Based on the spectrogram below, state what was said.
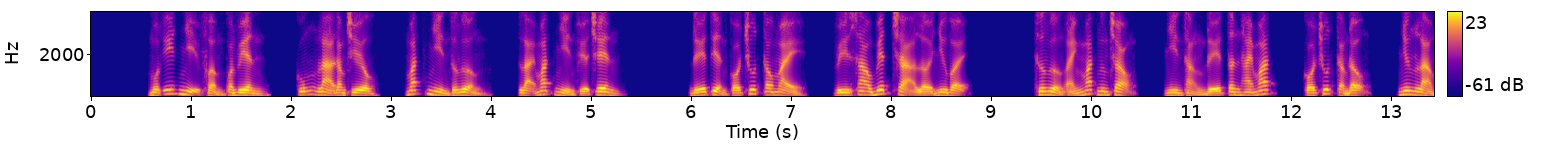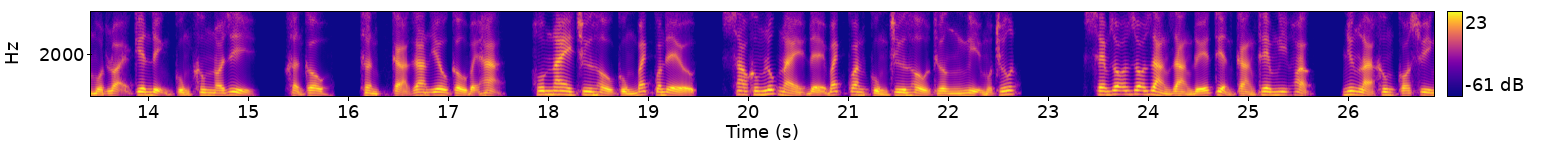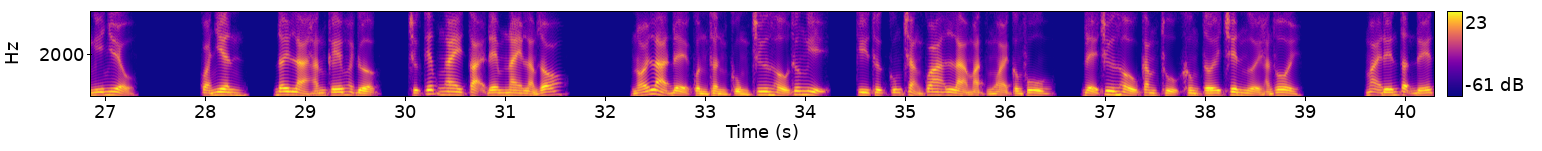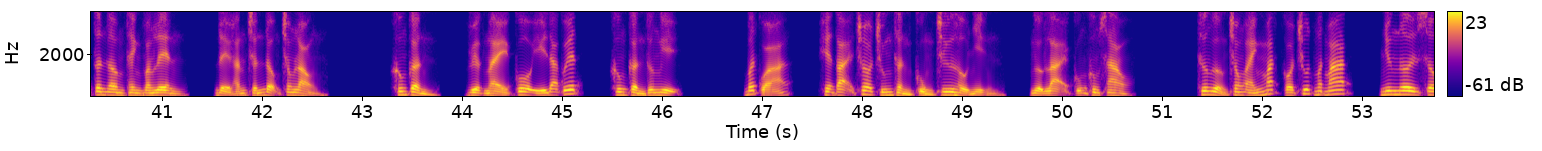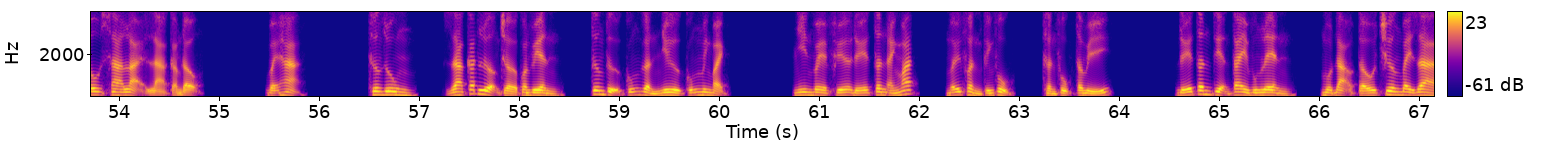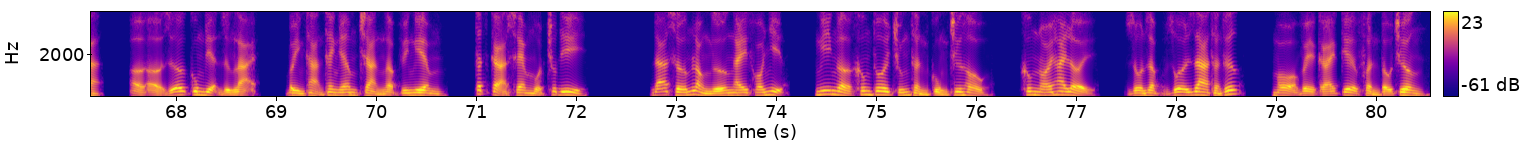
Một ít nhị phẩm quan viên, cũng là đăm chiêu, mắt nhìn thương ưởng, lại mắt nhìn phía trên. Đế tiện có chút cao mày, vì sao biết trả lời như vậy? Thương ưởng ánh mắt ngưng trọng, nhìn thẳng đế tân hai mắt, có chút cảm động, nhưng là một loại kiên định cũng không nói gì, khẩn cầu, thần cả gan yêu cầu bệ hạ, hôm nay chư hầu cùng bách quan đều, sao không lúc này để bách quan cùng chư hầu thương nghị một chút. Xem rõ rõ ràng ràng đế tiện càng thêm nghi hoặc, nhưng là không có suy nghĩ nhiều. Quả nhiên, đây là hắn kế hoạch được, trực tiếp ngay tại đêm nay làm rõ. Nói là để quần thần cùng chư hầu thương nghị, kỳ thực cũng chẳng qua là mặt ngoài công phu, để chư hầu căm thủ không tới trên người hắn thôi. Mãi đến tận đế tân âm thanh vang lên, để hắn chấn động trong lòng. Không cần, việc này cô ý đã quyết, không cần thương nghị. Bất quá, hiện tại cho chúng thần cùng chư hầu nhìn, ngược lại cũng không sao. Thương ưởng trong ánh mắt có chút mất mát, nhưng nơi sâu xa lại là cảm động. Vậy hạ, thương dung, ra cắt lượng chờ quan viên, tương tự cũng gần như cũng minh bạch. Nhìn về phía đế tân ánh mắt, mấy phần kính phục, thần phục tâm ý. Đế tân tiện tay vung lên, một đạo tấu trương bay ra, ở ở giữa cung điện dừng lại, bình thản thanh âm tràn ngập uy nghiêm, tất cả xem một chút đi. Đã sớm lòng ngứa ngáy khó nhịn, nghi ngờ không thôi chúng thần cùng chư hầu, không nói hai lời, dồn dập rôi ra thần thức, mò về cái kia phần tấu trương.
